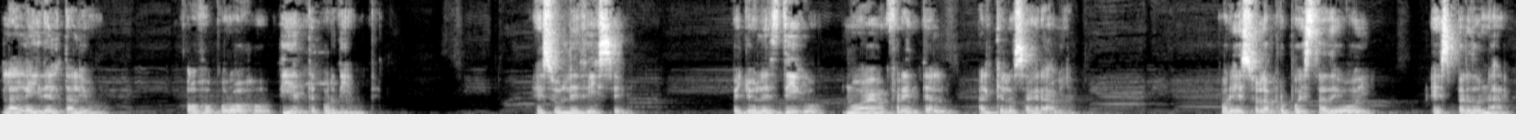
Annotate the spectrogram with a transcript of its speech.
la ley del talión, ojo por ojo, diente por diente. Jesús les dice, pues yo les digo, no hagan frente al, al que los agravia. Por eso la propuesta de hoy es perdonar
